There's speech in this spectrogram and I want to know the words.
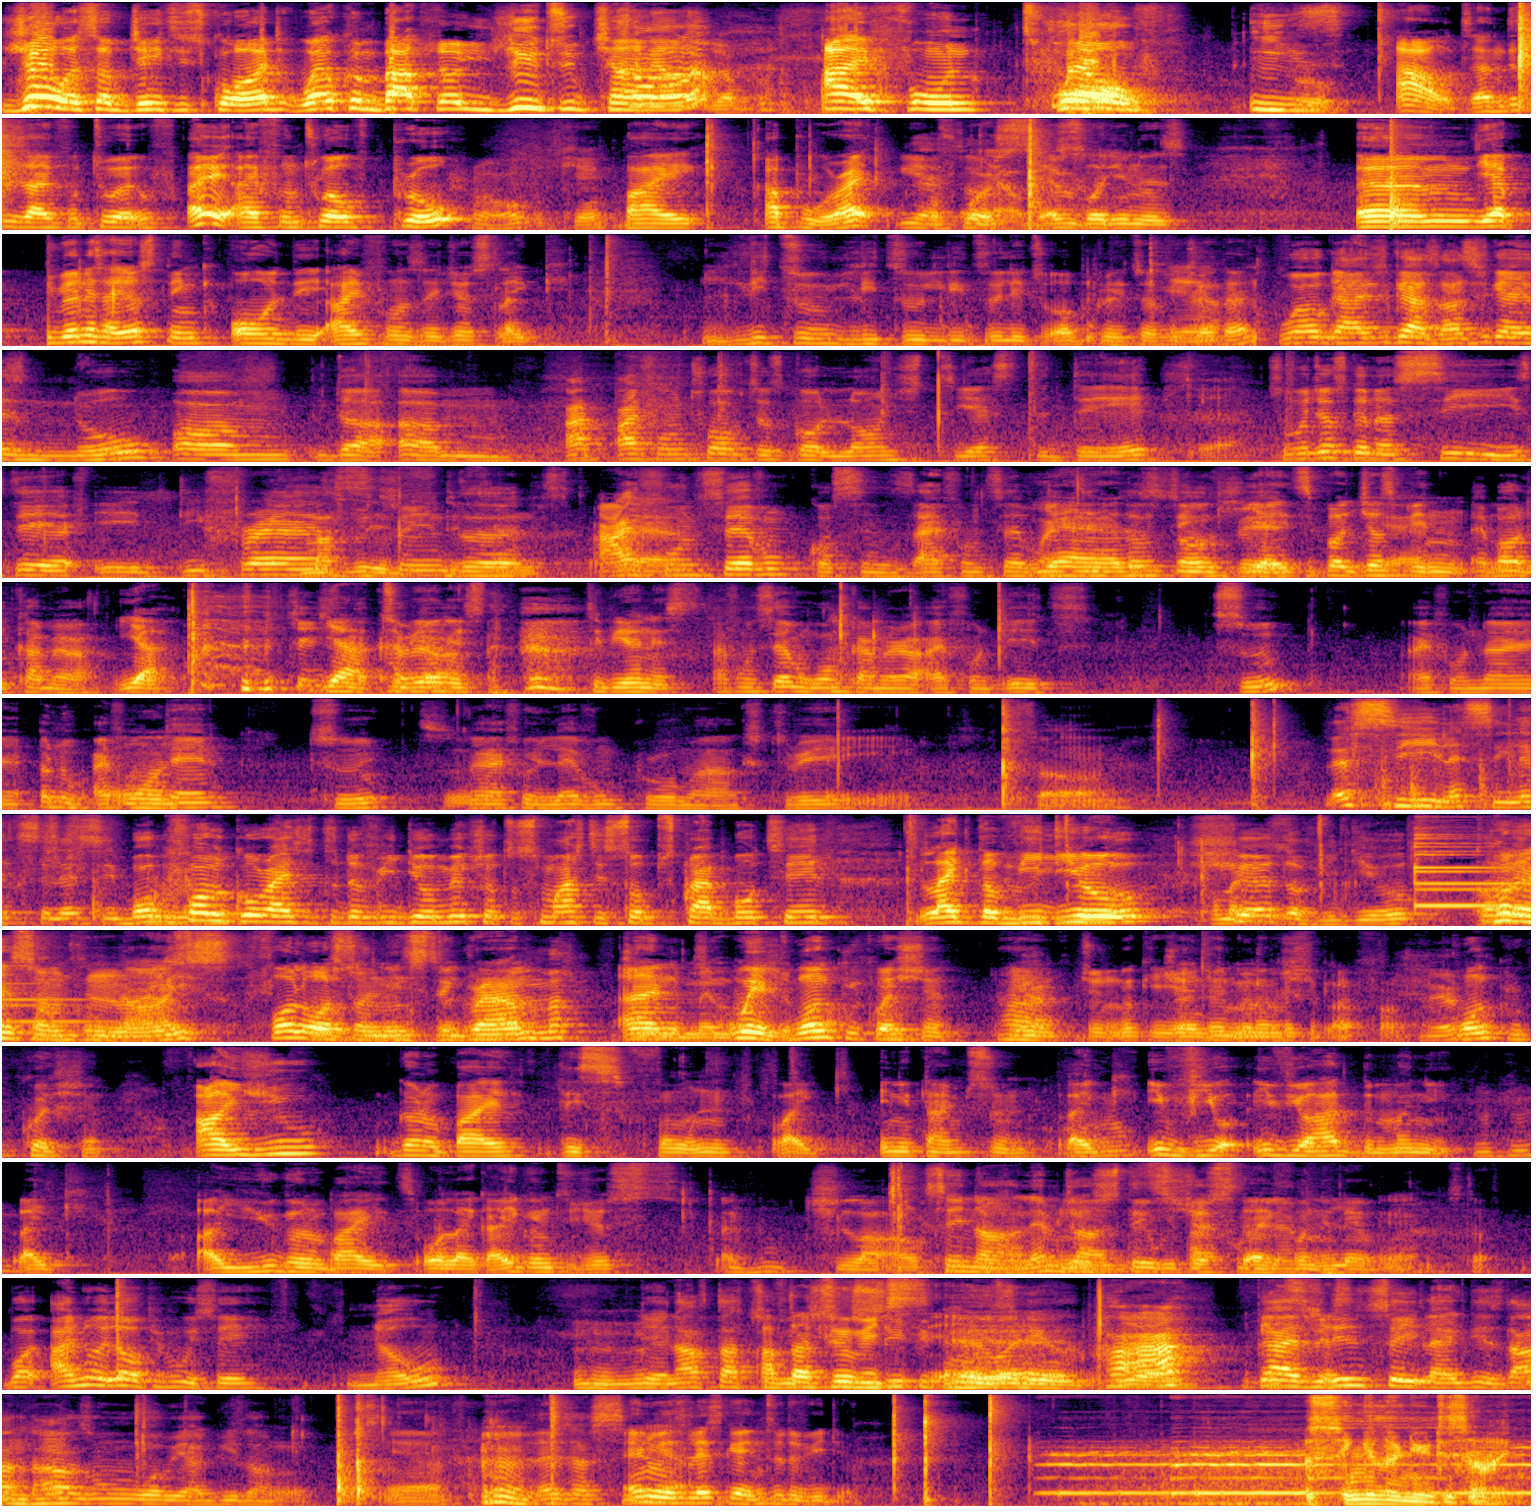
Yo, what's up, JT Squad? Welcome back to our YouTube channel. iPhone 12 is out, and this is iPhone 12. Hey, iPhone 12 Pro Okay. by Apple, right? Yes, of course, yeah, everybody knows. Um, yep. To be honest, I just think all the iPhones are just like little, little, little, little upgrades of each other. Well, guys, you guys, as you guys know, um, the um iPhone 12 just got launched yesterday. Yeah. So we're just gonna see is there a difference Massive between difference. the iPhone 7? Because since iPhone 7, Yeah, I, I don't it's think. just Yeah, been it's but just yeah, been about the camera. Yeah, yeah. To be honest, to be honest, iPhone 7 one camera, iPhone 8 two, iPhone 9 oh no, iPhone One. 10 two, and iPhone 11 Pro Max 3. So yeah. Let's see, let's see, let's see, let's see. But before we go right into the video, make sure to smash the subscribe button, like the video. share the video, comment something nice, follow us on Instagram, and wait, one quick question. Huh, Yeah. okay, yeah, join the membership platform. Yeah. One quick question: Are you gonna buy this phone like anytime soon? Like, Mhm. if you if you had the money, Mhm. like, are you gonna buy it or like are you going to just Like, chill out. Say nah, let me nah, just stay with just iPhone iPhone 11. 11 Yeah. and stuff? But I know a lot of people will say no. Mhm. Then after two After weeks, two you weeks, see people everybody say, will- ha, guys, It's we just- didn't say it like this. That, Mhm. that wasn't what we agreed on. Yeah. Let's just see. Anyways, let's get into the video. A singular new design,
